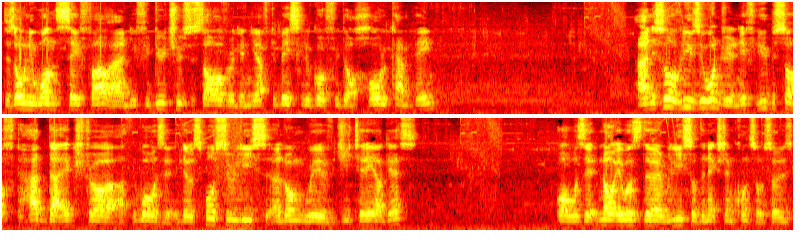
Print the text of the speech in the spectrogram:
There's only one save file and if you do choose to start over again you have to basically go through the whole campaign and it sort of leaves you wondering if Ubisoft had that extra, uh, what was it? They were supposed to release along with GTA, I guess. Or was it? No, it was the release of the next gen console. So it was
